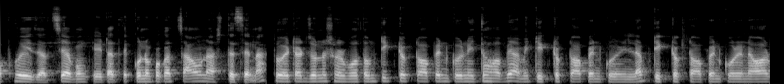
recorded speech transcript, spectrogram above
অফ হয়ে যাচ্ছে এবং এটাতে কোনো প্রকার সাউন্ড আসতেছে না। তো এটার জন্য সর্বপ্রথম টিকটকটা ওপেন করে নিতে হবে। আমি টিকটকটা ওপেন করে নিলাম। টিকটকটা ওপেন করে নেওয়ার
